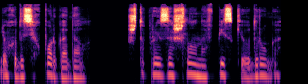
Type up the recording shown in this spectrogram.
Лёха до сих пор гадал, что произошло на вписке у друга.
